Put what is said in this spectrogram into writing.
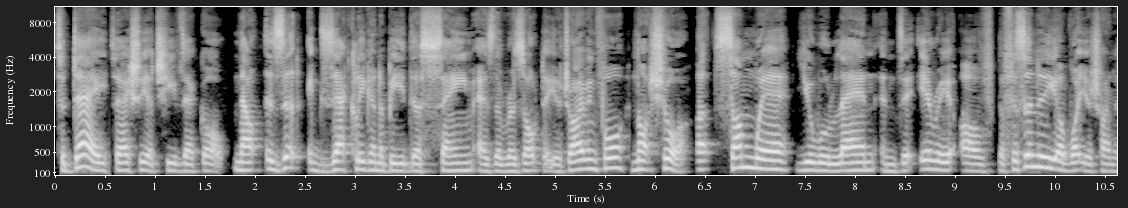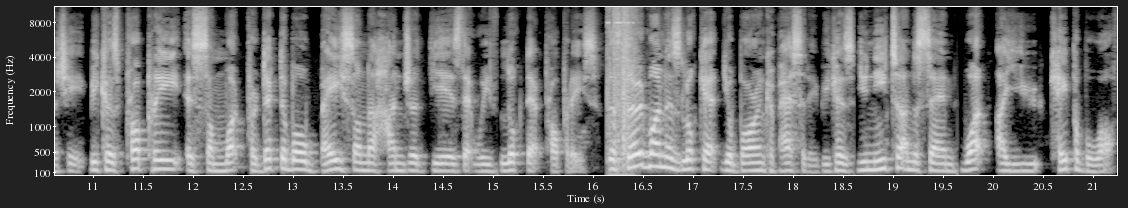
today to actually achieve that goal. Now, is it exactly going to be the same as the result that you're driving for? Not sure, but somewhere you will land in the area of the vicinity of what you're trying to achieve because property is somewhat predictable based on the hundred years that we've looked at properties. The third one is look at your borrowing capacity because you need to understand what are you capable of?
